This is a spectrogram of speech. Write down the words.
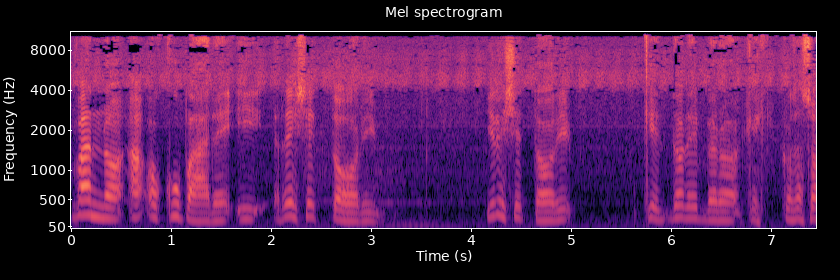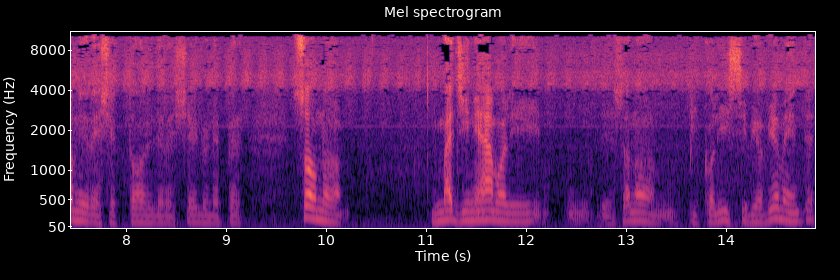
vanno a occupare i recettori. I recettori che dovrebbero, che cosa sono i recettori delle cellule? Per, sono, immaginiamoli, sono piccolissimi ovviamente,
